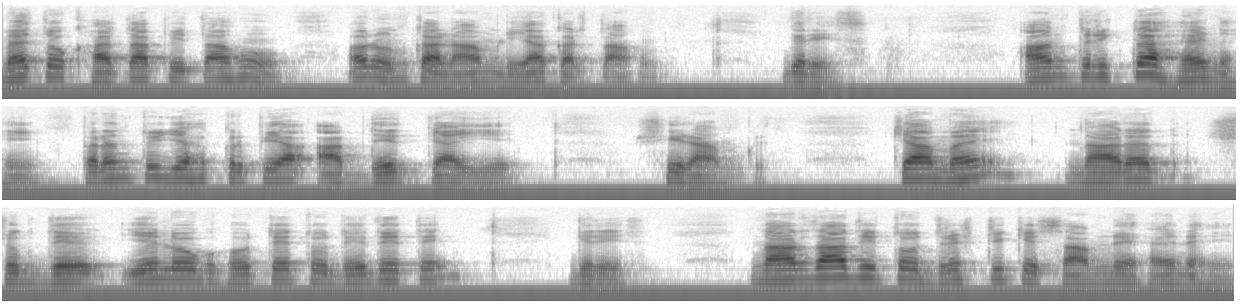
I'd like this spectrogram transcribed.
मैं तो खाता पीता हूँ और उनका नाम लिया करता हूँ। गिरीश, आंतरिकता है नहीं, परंतु यह कृपया आप दे जाइए। श्री राम क्या मैं नारद सुखदेव ये लोग होते तो दे देते? गिरीश। नारदादि तो दृष्टि के सामने है नहीं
